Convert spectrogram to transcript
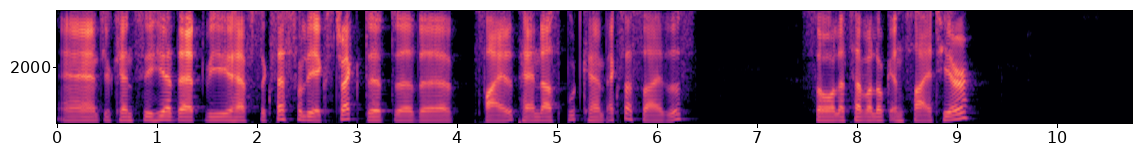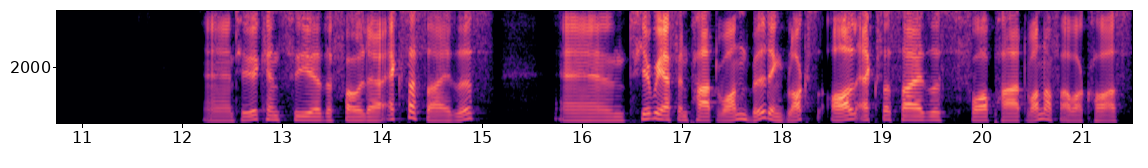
And you can see here that we have successfully extracted uh, the file pandas bootcamp exercises. So let's have a look inside here. And here you can see the folder exercises. And here we have in part one building blocks, all exercises for part one of our course.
